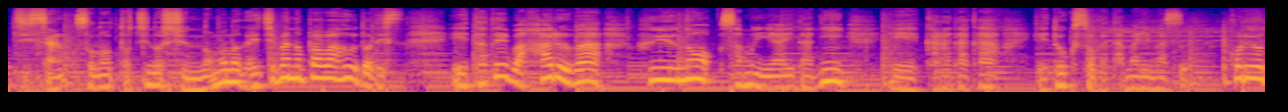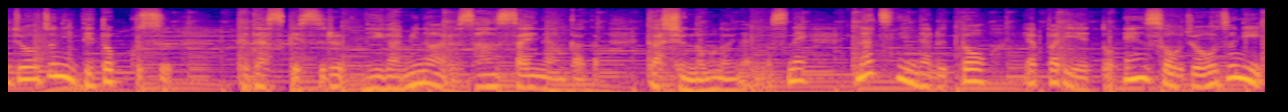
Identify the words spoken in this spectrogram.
地産その土地の旬のものが一番のパワーフードです、えー、例えば春は冬の寒い間に、えー、体が、えー、毒素がたまります。これを上手にデトックス手助けする苦味のある山菜なんかがが旬のものになりますね。夏になるとやっぱり、えっと、塩素を上手に、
